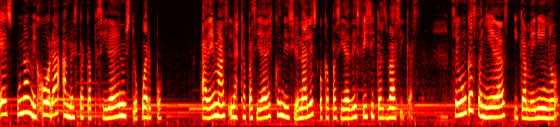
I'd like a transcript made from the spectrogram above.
es una mejora a nuestra capacidad de nuestro cuerpo. Además, las capacidades condicionales o capacidades físicas básicas. Según Castañedas y Camerino,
